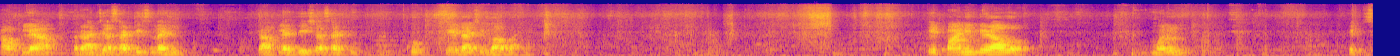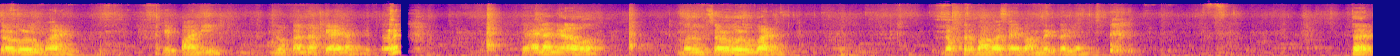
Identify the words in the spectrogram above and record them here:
आपल्या राज्यासाठीच नाही तर आपल्या देशासाठी खूप खेदाची बाब आहे. हे पाणी मिळावं म्हणून एक चळवळ उभारली. हे पाणी लोकांना प्यायला प्यायला मिळावं म्हणून चळवळ उभारली. डॉक्टर बाबासाहेब आंबेडकर यांनी. तर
